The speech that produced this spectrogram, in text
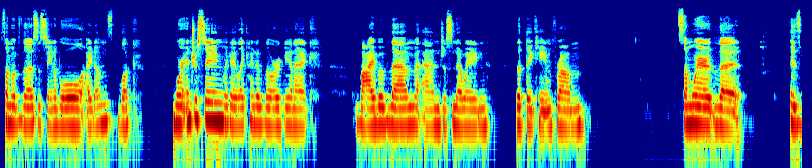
some of the sustainable items look more interesting. Like I like kind of the organic vibe of them and just knowing that they came from somewhere that is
